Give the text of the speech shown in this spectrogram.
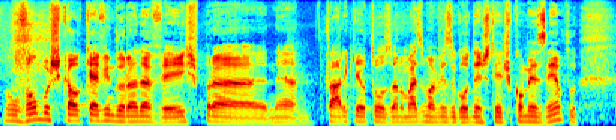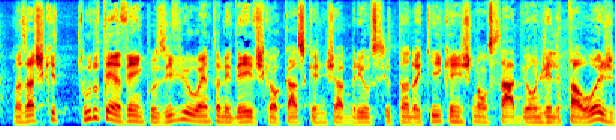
Não vão buscar o Kevin Durant da vez para, né? Claro que eu estou usando mais uma vez o Golden State como exemplo, mas acho que tudo tem a ver, inclusive o Anthony Davis, que é o caso que a gente abriu citando aqui, que a gente não sabe onde ele está hoje,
